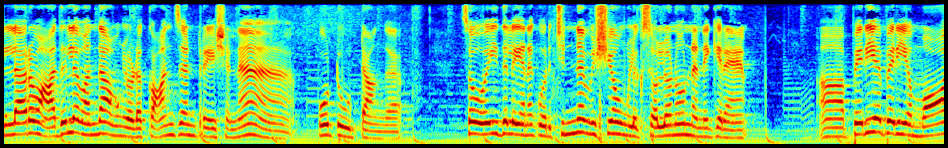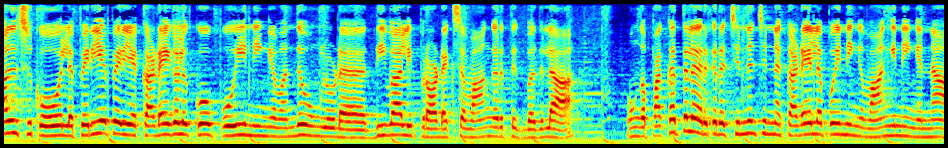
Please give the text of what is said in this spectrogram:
எல்லாரும் அதில் வந்து அவங்களோட கான்சன்ட்ரேஷனை போட்டு விட்டாங்க. ஸோ இதில் எனக்கு ஒரு சின்ன விஷயம் உங்களுக்கு சொல்லணும்னு நினைக்கிறேன். பெரிய பெரிய மால்ஸுக்கோ இல்லை பெரிய பெரிய கடைகளுக்கோ போய் நீங்கள் வந்து உங்களோட தீபாவளி ப்ராடக்ட்ஸை வாங்குறதுக்கு பதிலாக உங்கள் பக்கத்தில் இருக்கிற சின்ன சின்ன கடையில் போய் நீங்கள் வாங்கினீங்கன்னா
